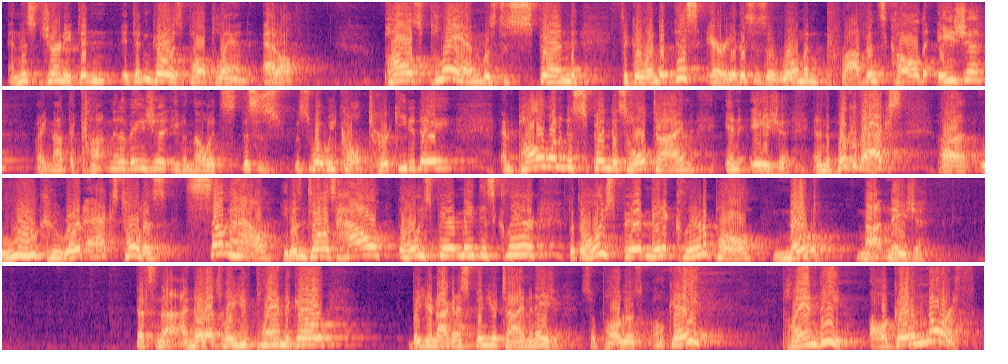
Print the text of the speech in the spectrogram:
And this journey didn't, it didn't go as Paul planned at all. Paul's plan was to spend, to go into this area. This is a Roman province called Asia, right? Not the continent of Asia, even though it's, this is, this is what we call Turkey today. And Paul wanted to spend his whole time in Asia. And in the book of Acts, uh, Luke, who wrote Acts, told us somehow, he doesn't tell us how the Holy Spirit made this clear, but the Holy Spirit made it clear to Paul nope, not in Asia. That's not, I know that's where you've planned to go, but you're not going to spend your time in Asia. So Paul goes, okay, plan B, I'll go north.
